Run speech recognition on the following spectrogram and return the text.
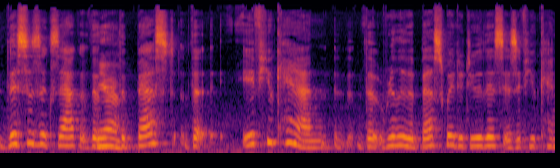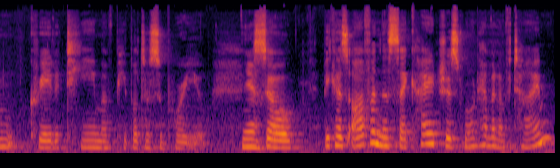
This is exactly the, Yeah. the best. The, if you can, the really the best way to do this is if you can create a team of people to support you. Yeah. So because often the psychiatrist won't have enough time,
